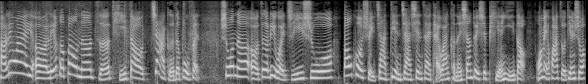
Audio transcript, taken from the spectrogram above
好，另外，呃，联合报呢则提到价格的部分，说呢，呃，这个立委质疑说，包括水价、电价，现在台湾可能相对是便宜的。王美花昨天说，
